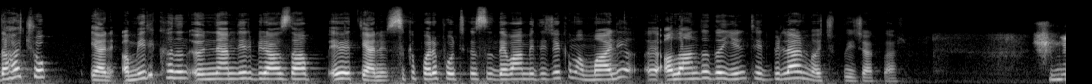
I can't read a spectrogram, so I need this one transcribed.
daha çok yani Amerika'nın önlemleri biraz daha evet yani sıkı para politikası devam edecek ama mali e, alanda da yeni tedbirler mi açıklayacaklar? Şimdi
